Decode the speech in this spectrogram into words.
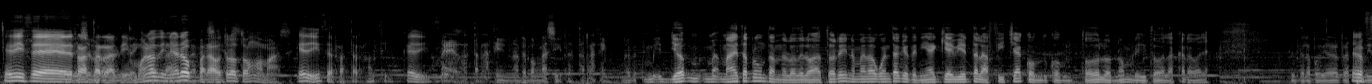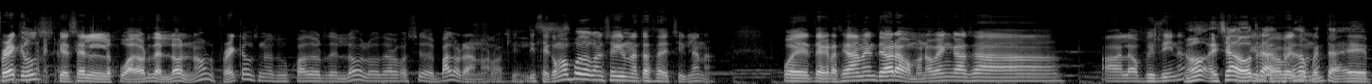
¿Qué dice Eso Rasta lo Racing? que Buenos dineros para otro tongo más. ¿Qué dice Rasta Racing? ¿Qué dice? Eh, Rastarracín, no te pongas así, Rastarracín. No te- Yo me me has estado preguntando lo de los actores y no me he dado cuenta que tenía aquí abierta la ficha con, con todos los nombres y todas las caras, vaya. Que te la podía El Freckles, que es el jugador del LOL, ¿no? El Freckles no es un jugador del LOL o de algo así, del Valorant o algo así. Dice, ¿cómo puedo conseguir una taza de chiclana? Pues desgraciadamente ahora, como no vengas a, a la oficina... No, esa otra, ¿Y no me he dado una? cuenta. Eh,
